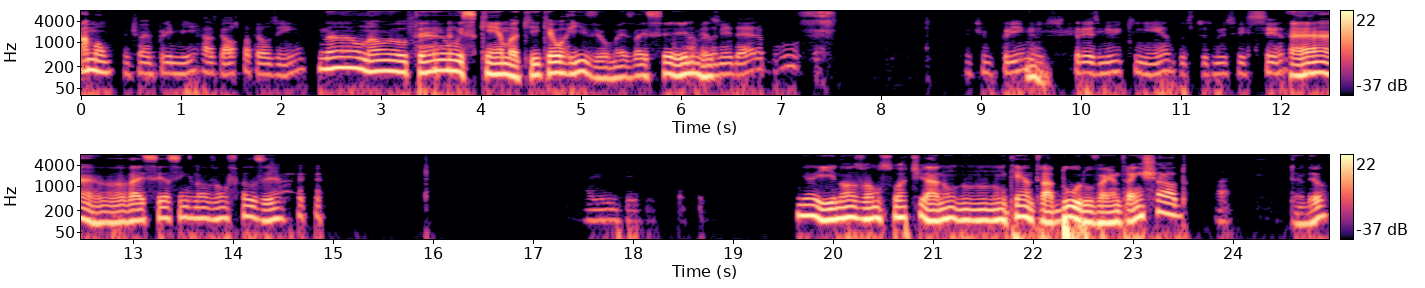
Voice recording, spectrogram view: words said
à mão. A gente vai imprimir, rasgar os papelzinhos. Não, não, eu tenho um esquema aqui que é horrível, mas vai ser ele ah, mas a mesmo. minha ideia era boa. A gente imprime uns 3.500, 3.600. É, vai ser assim que nós vamos fazer. Aí eu entendi. E aí nós vamos sortear. Não, não, não quer entrar duro, vai entrar inchado. Vai. Entendeu?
